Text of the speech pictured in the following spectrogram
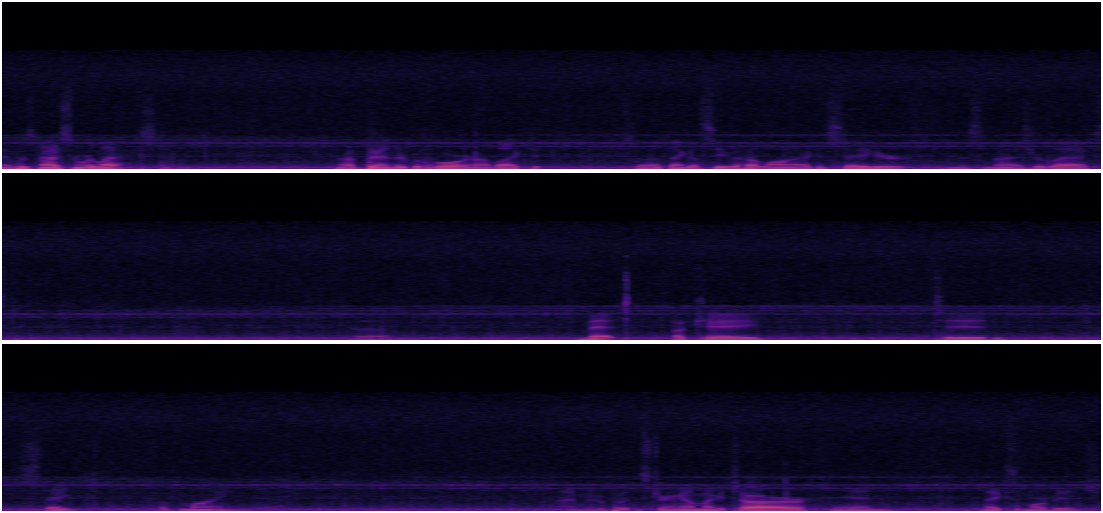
It was nice and relaxed. I've been there before and I liked it. So I think I'll see how long I can stay here in this nice relaxed uh, met a K tid state of mind. I'm going to put the string on my guitar and make some more vids.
